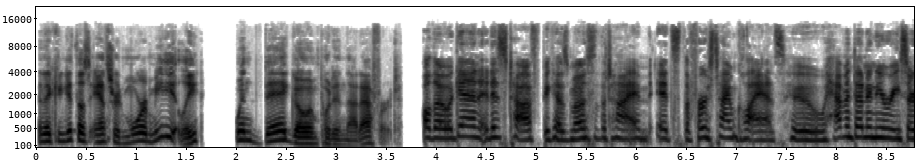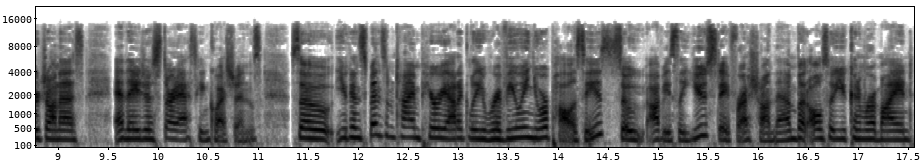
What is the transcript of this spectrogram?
and they can get those answered more immediately when they go and put in that effort. Although, again, it is tough because most of the time it's the first time clients who haven't done any research on us and they just start asking questions. So you can spend some time periodically reviewing your policies. So obviously you stay fresh on them, but also you can remind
